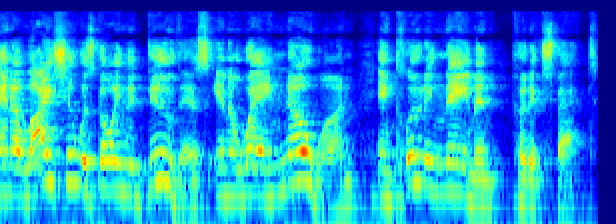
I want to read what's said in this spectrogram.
And Elisha was going to do this in a way no one, including Naaman, could expect.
